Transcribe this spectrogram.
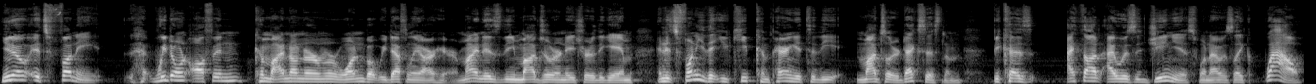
You know, it's funny we don't often combine on number one, but we definitely are here. Mine is the modular nature of the game, and it's funny that you keep comparing it to the modular deck system because I thought I was a genius when I was like, wow,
